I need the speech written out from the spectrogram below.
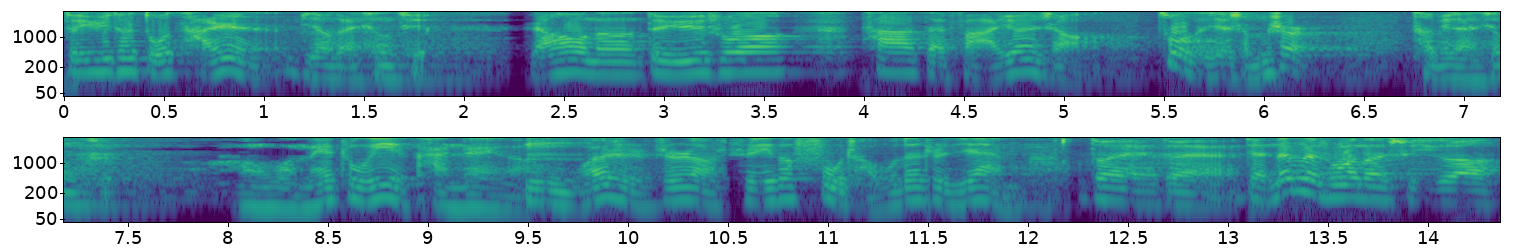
对于他多残忍比较感兴趣，然后呢，对于说他在法院上做了些什么事儿特别感兴趣。哦，我没注意看这个，嗯。我只知道是一个复仇的事件嘛。对对，简单的说呢，是一个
